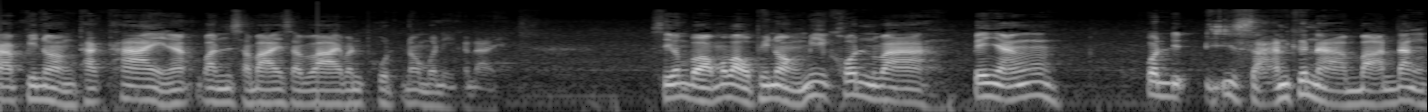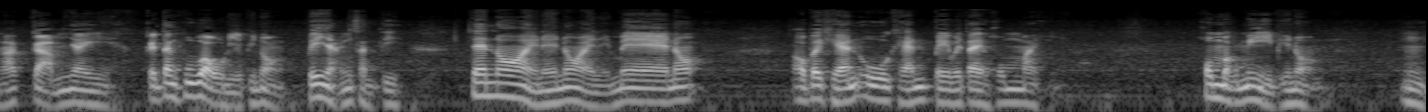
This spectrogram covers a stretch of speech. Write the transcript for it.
รับพี่น้องทักทายนะวันสบายสบายวันพุธน้องบนี้ก็ได้สิมาบอกมาเบาพี่น้องมีคนว่าเป็นหยังคนอีสานขึ้นหนาบานดังฮักกามใหญ่ก็ตั้งผู้เบาเนี่ยพี่น้องเป็นหยังสันติแต่น้อยน้อยๆนี่ยแม่เนาะเอาไปแขนอูแขนเปไปไต่หมใหม่หมบักมี่พี่น้อง อืม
